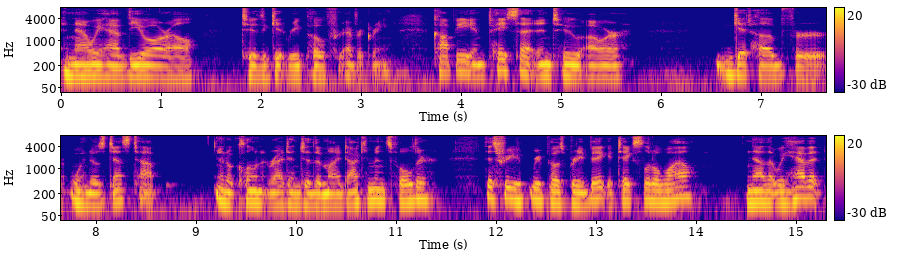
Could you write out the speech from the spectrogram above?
and now we have the URL to the Git repo for Evergreen. Copy and paste that into our GitHub for Windows Desktop. It'll clone it right into the My Documents folder. This repo is pretty big. It takes a little while. Now that we have it,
